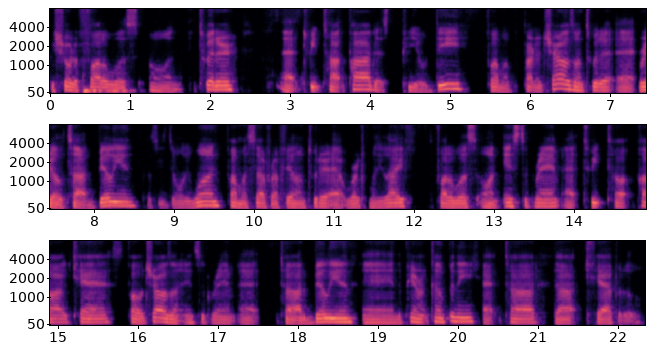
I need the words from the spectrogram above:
Be sure to follow us on Twitter at Tweet Talk Pod. That's P O D. Follow my partner Charles on Twitter at Real Todd Billion because he's the only one. Follow myself, Raphael, on Twitter at Work Money Life. Follow us on Instagram at Tweet Talk Podcast. Follow Charles on Instagram at Todd Billion and the parent company at Todd.capital.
